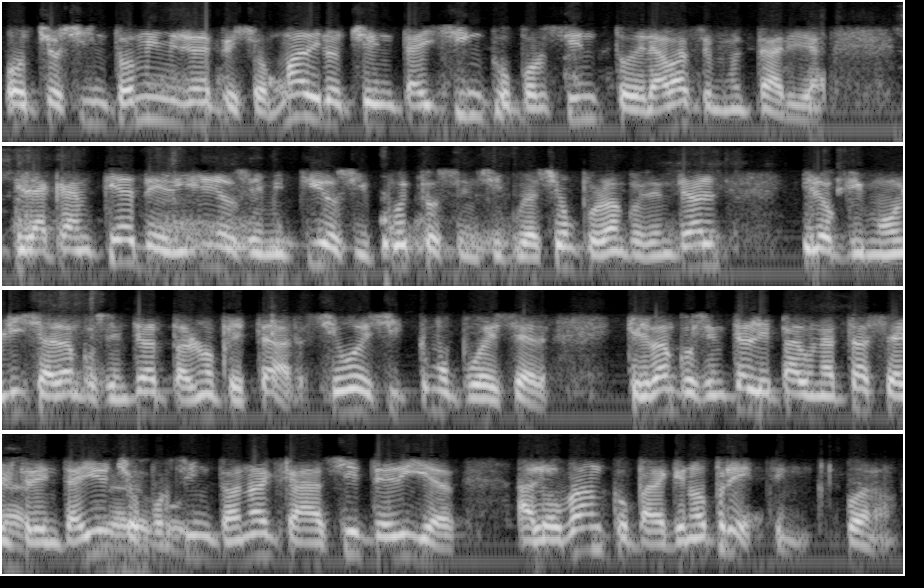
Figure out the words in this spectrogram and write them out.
ochocientos mil millones de pesos, más del 85% de la base monetaria, de la cantidad de dineros emitidos y puestos en circulación por el Banco Central, es lo que moviliza al Banco Central para no prestar. Si vos decís, ¿cómo puede ser que el Banco Central le pague una tasa del 38% anual cada siete días a los bancos para que no presten? Bueno,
